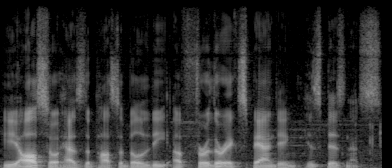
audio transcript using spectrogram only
he also has the possibility of further expanding his business.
